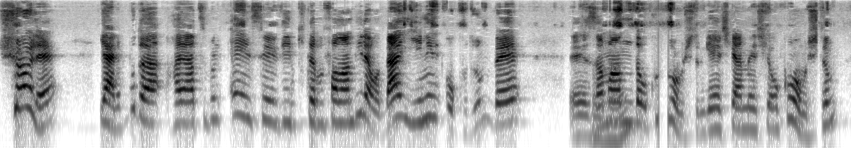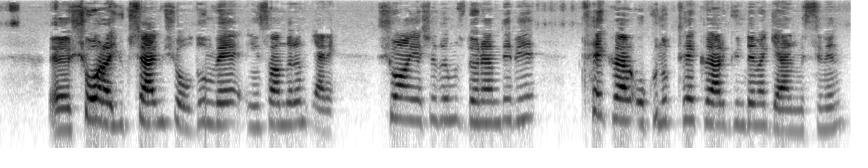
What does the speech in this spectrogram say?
şöyle yani bu da hayatımın en sevdiğim kitabı falan değil ama ben yeni okudum ve e, zamanında okumamıştım. Gençken gençken okumamıştım. E, şu ara yükselmiş olduğum ve insanların yani şu an yaşadığımız dönemde bir tekrar okunup tekrar gündeme gelmesinin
